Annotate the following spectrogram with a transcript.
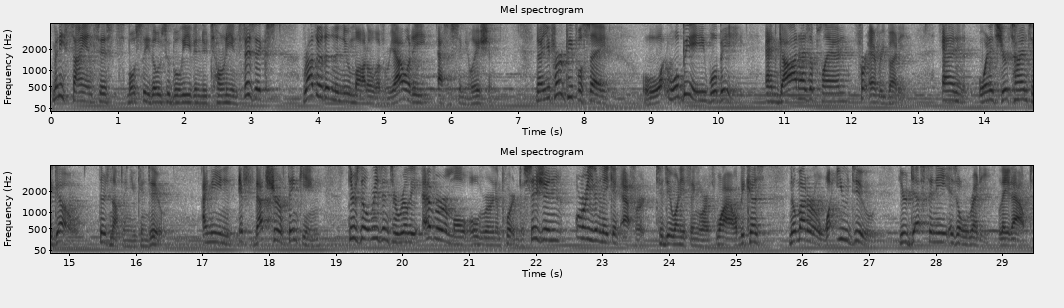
many scientists, mostly those who believe in Newtonian physics, rather than the new model of reality as a simulation. Now you've heard people say, what will be, will be, and God has a plan for everybody. And when it's your time to go, there's nothing you can do. I mean, if that's your thinking, there's no reason to really ever mull over an important decision or even make an effort to do anything worthwhile because no matter what you do, your destiny is already laid out.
